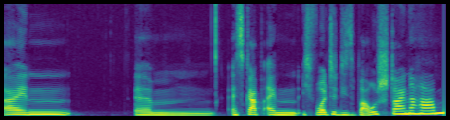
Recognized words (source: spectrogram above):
ein, ähm, es gab ein, ich wollte diese Bausteine haben,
